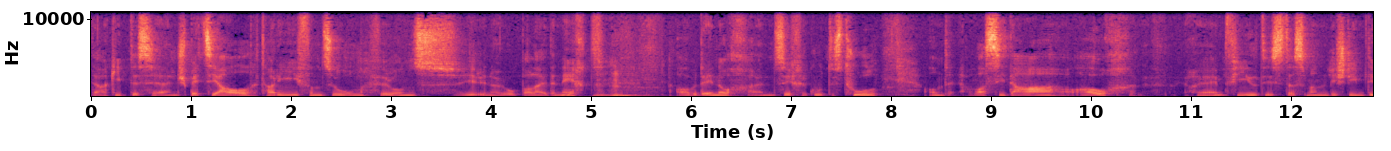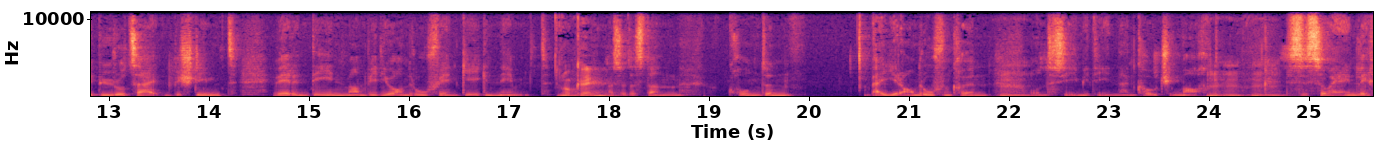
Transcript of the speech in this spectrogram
da gibt es einen Spezialtarif von Zoom, für uns hier in Europa leider nicht, mhm. aber dennoch ein sicher gutes Tool. Und was sie da auch empfiehlt, ist, dass man bestimmte Bürozeiten bestimmt, während denen man Videoanrufe entgegennimmt. Okay. Also dass dann Kunden bei ihr anrufen können mhm. und sie mit ihnen ein Coaching macht. Mhm, mh. Das ist so ähnlich,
